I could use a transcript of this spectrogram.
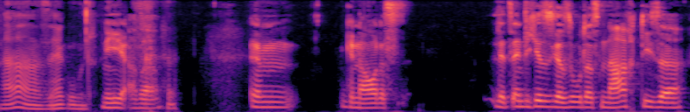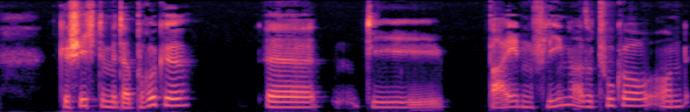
ah, sehr gut. Nee, aber ähm, genau, das letztendlich ist es ja so, dass nach dieser Geschichte mit der Brücke äh, die beiden fliehen, also Tuco und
